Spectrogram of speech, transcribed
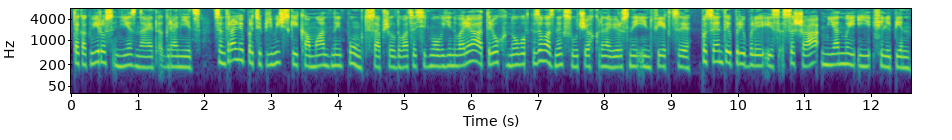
так как вирус не знает границ. Центральный противоэпидемический командный пункт сообщил 27 января о трех новых завозных случаях коронавирусной инфекции. Пациенты прибыли из США, Мьянмы и Филиппин.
